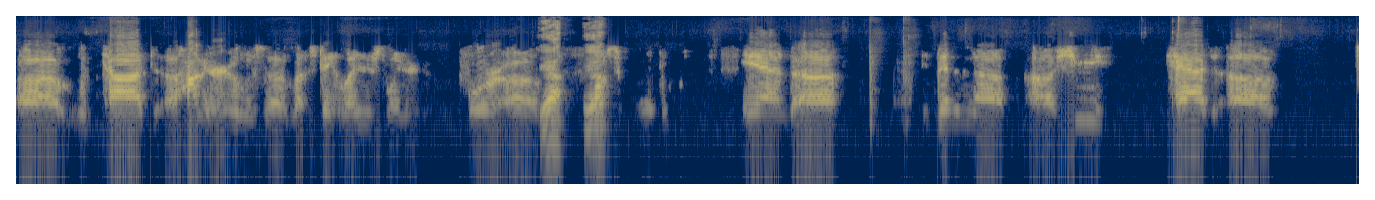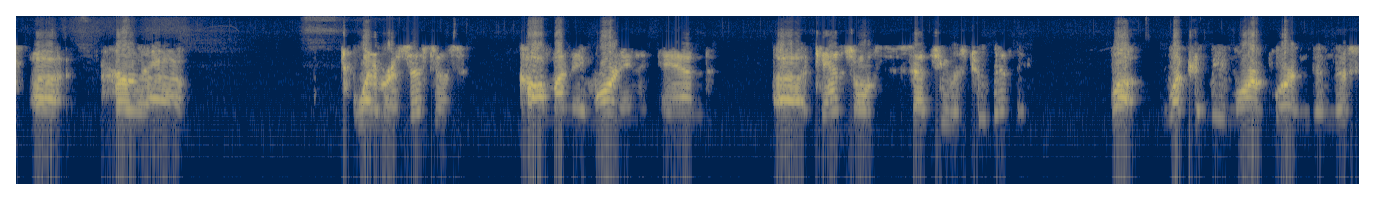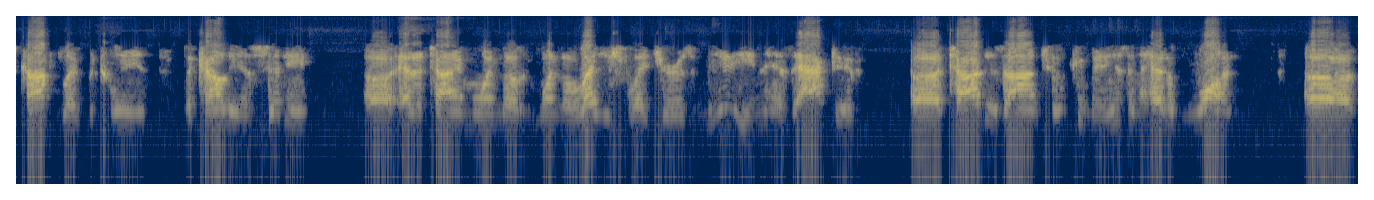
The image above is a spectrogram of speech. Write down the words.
uh, with Todd uh, Hunter, who was a state legislator for uh, yeah, yeah. and uh, then uh, uh, she had uh, uh, her uh, one of her assistants called Monday morning and uh, canceled, said she was too busy. Well, what could be more important than this conflict between the county and city uh, at a time when the when the legislature's meeting is active? Uh, Todd is on two committees and head of one, uh,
